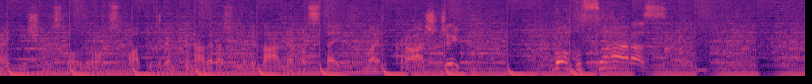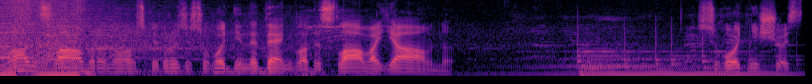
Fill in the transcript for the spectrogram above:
раніше висловлював слова підтримки на адресу номінального гостей Хмель кращий. Бо зараз Владислав Вороновський. Друзі, сьогодні не день Владислава явно. Сьогодні щось.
